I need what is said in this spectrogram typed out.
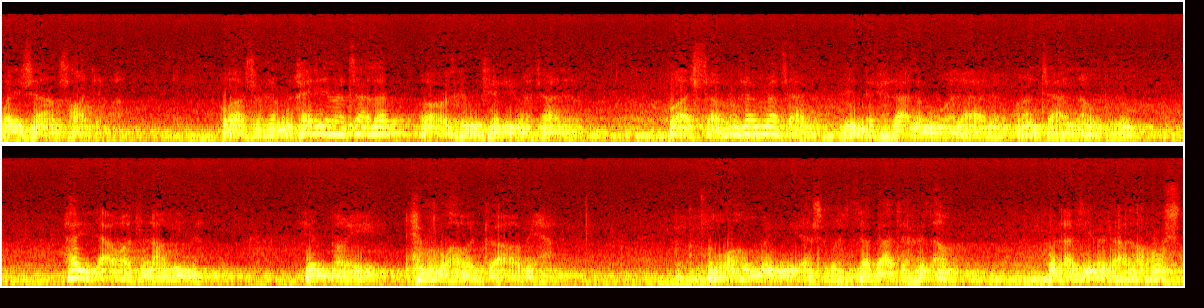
ولسانا صادقا وأسألك من خير ما تعلم وأعوذ من شر ما تعلم. واستغفرك مما تعلم فانك تعلم ولا أعلم وأنت علام الغيوب هذه دعوات عظيمة ينبغي حفظها والدعاء بها. اللهم إني أسألك الثبات في الأمر والعزيمة على الرشد.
